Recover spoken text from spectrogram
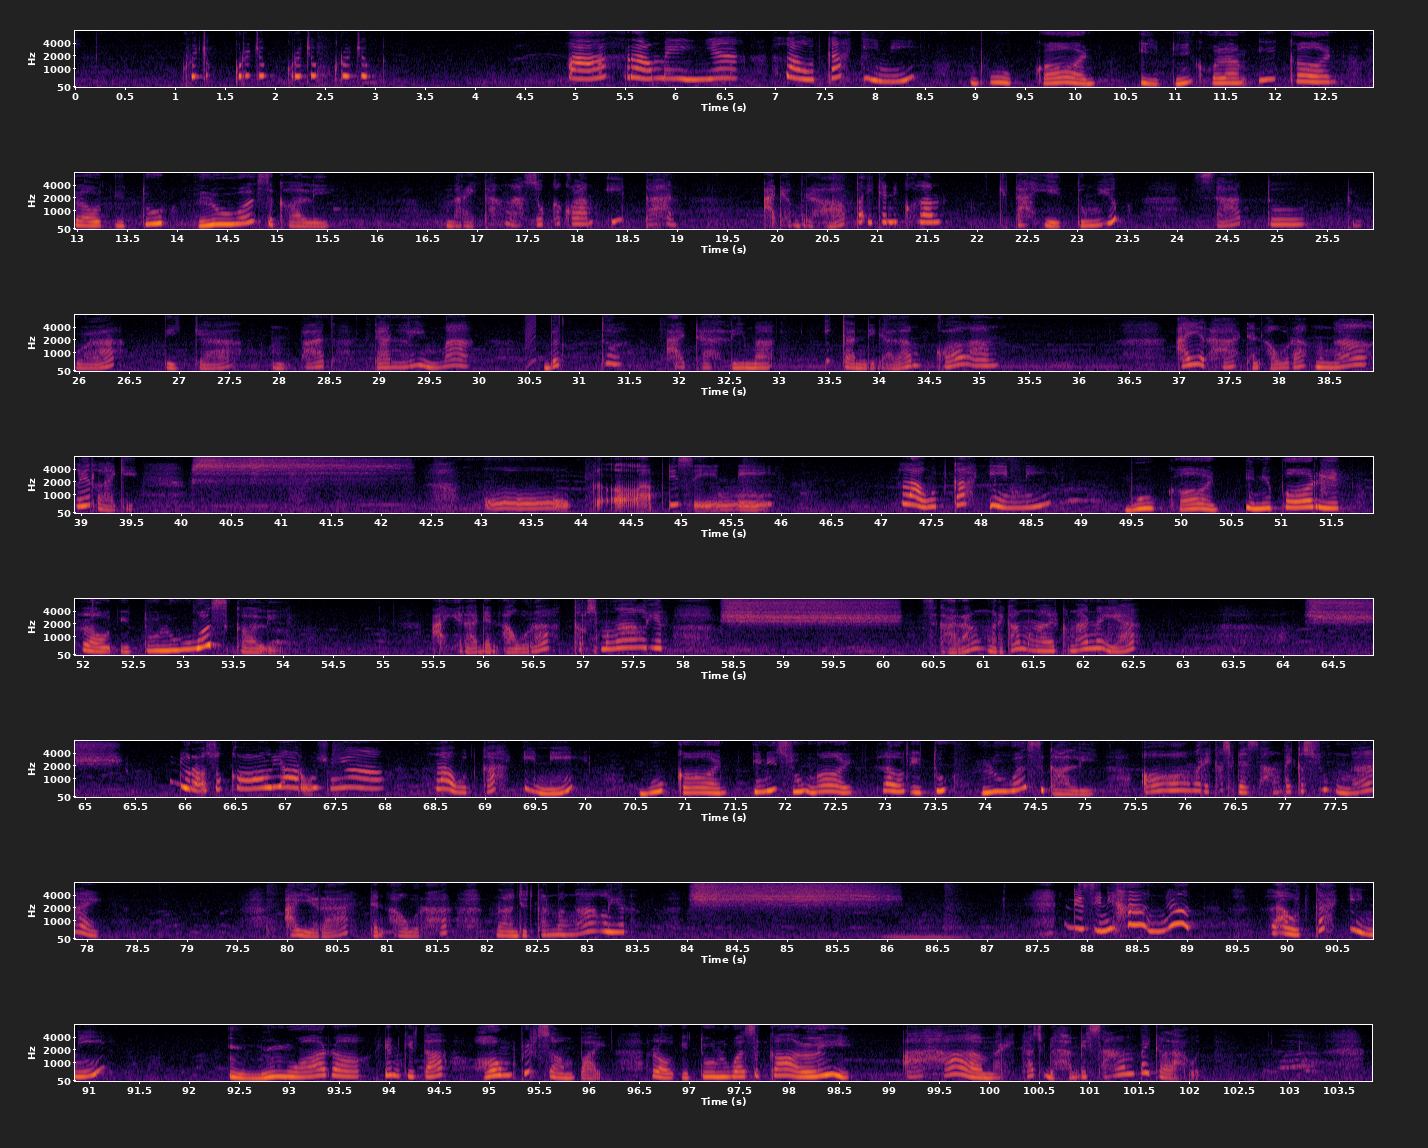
Kerucuk, kerucuk, kerucuk, kerucuk. Wah, ramainya. Lautkah ini? Bukan, ini kolam ikan. Laut itu luas sekali. Mereka masuk ke kolam ikan. Ada berapa ikan di kolam? Kita hitung yuk. Satu, dua, tiga, empat, dan lima. Betul, ada lima ikan di dalam kolam. Aira dan Aura mengalir lagi. Shhh. Uh, gelap di sini. Lautkah ini? Bukan, ini parit. Laut itu luas sekali. Aira dan Aura terus mengalir. Shhh. Sekarang mereka mengalir ke mana ya? Shhh. Deras sekali arusnya. Lautkah ini? Bukan, ini sungai. Laut itu luas sekali. Oh, mereka sudah sampai ke sungai. Aira dan Aura melanjutkan mengalir. Shhh. Di sini hangat. Lautkah ini? Ini muara dan kita hampir sampai. Laut itu luas sekali. Aha, mereka sudah hampir sampai ke laut.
